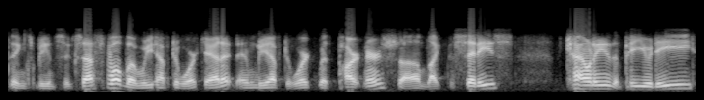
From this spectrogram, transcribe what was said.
things being successful, but we have to work at it and we have to work with partners um, like the cities, county, the PUD,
